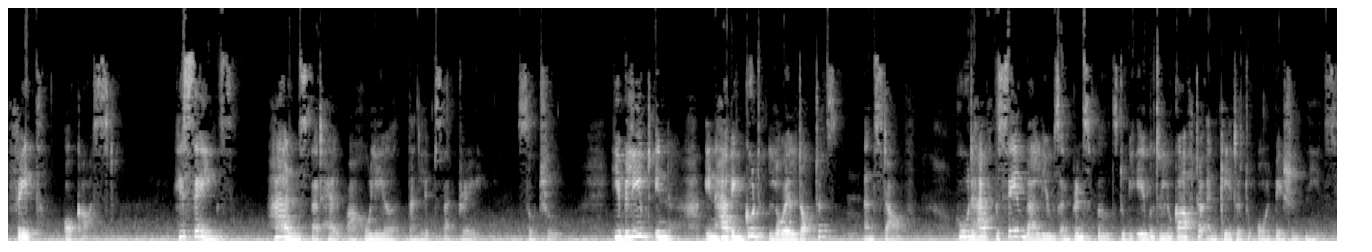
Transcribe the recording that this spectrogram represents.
faith or caste. His sayings, hands that help are holier than lips that pray. So true. He believed in, in having good, loyal doctors and staff who would have the same values and principles to be able to look after and cater to all patient needs.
